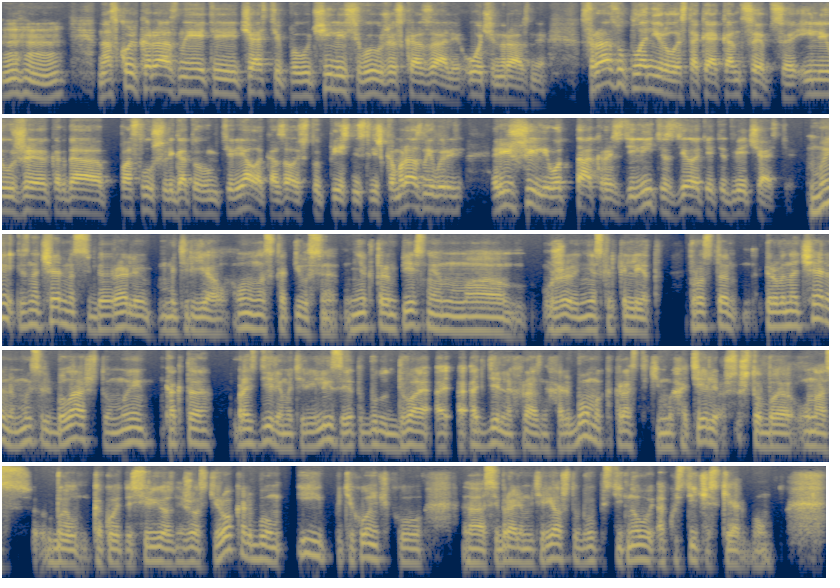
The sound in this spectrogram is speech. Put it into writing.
Угу. Насколько разные эти части получились, вы уже сказали, очень разные. Сразу планировалась такая концепция или уже, когда послушали готовый материал, оказалось, что песни слишком разные, вы решили вот так разделить и сделать эти две части? Мы изначально собирали материал, он у нас скопился. Некоторым песням э, уже несколько лет. Просто первоначально мысль была, что мы как-то разделим эти релизы, это будут два отдельных разных альбома. Как раз-таки мы хотели, чтобы у нас был какой-то серьезный жесткий рок-альбом, и потихонечку э, собирали материал, чтобы выпустить новый акустический альбом.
